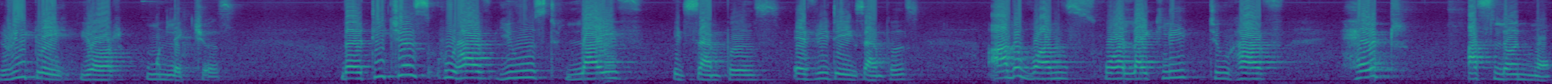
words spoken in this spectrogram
replay your own lectures. The teachers who have used live examples, everyday examples, are the ones who are likely to have helped us learn more.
